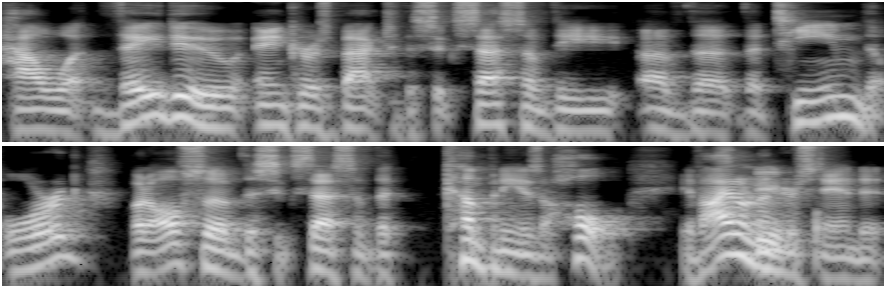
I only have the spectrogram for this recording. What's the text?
how what they do anchors back to the success of the of the the team, the org, but also of the success of the company as a whole. If I don't Beautiful. understand it,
